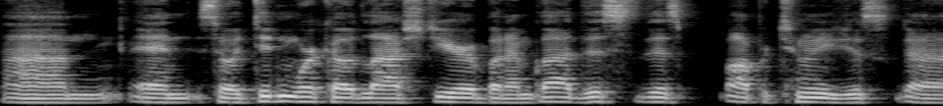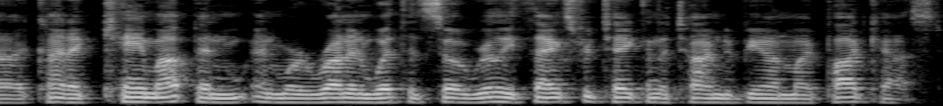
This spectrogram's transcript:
um, and so it didn't work out last year. But I'm glad this this opportunity just uh, kind of came up, and and we're running with it. So really, thanks for taking the time to be on my podcast.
